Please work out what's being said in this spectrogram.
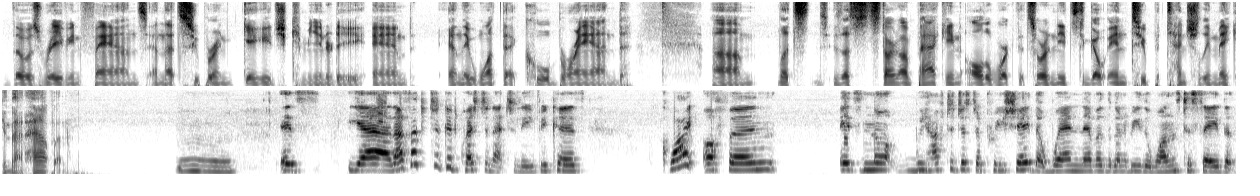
those raving fans and that super engaged community, and and they want that cool brand. Um, let's let's start unpacking all the work that sort of needs to go into potentially making that happen. Mm, it's yeah, that's such a good question actually because quite often it's not we have to just appreciate that we're never going to be the ones to say that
